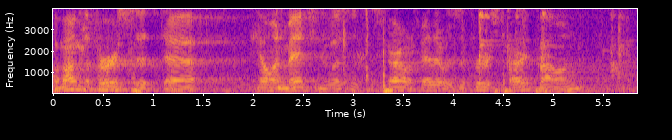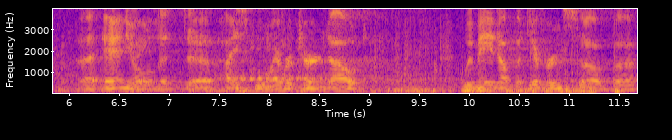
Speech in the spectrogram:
among the first that uh, Helen mentioned was that the Scarlet Feather was the first hardbound uh, annual that uh, high school ever turned out. We made up a difference of uh,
